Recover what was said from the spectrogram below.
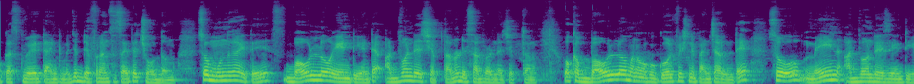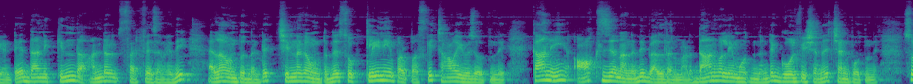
ఒక స్క్వేర్ ట్యాంక్ మధ్య డిఫరెన్సెస్ అయితే చూద్దాం. సో ముందుగా అయితే బౌల్లో ఏంటి అంటే అడ్వాంటేజ్ చెప్తాను డిసడ్వాంటేజ్ చెప్తాను. ఒక బౌల్లో మనం ఒక గోల్డ్ ఫిష్ని పెంచాలంటే సో మెయిన్ అడ్వాంటేజ్ ఏంటి అంటే దాని కింద అండర్ సర్ఫేస్ అనేది ఎలా ఉంటుందంటే చిన్నగా ఉంటుంది. సో క్లీనింగ్ పర్పస్కి చాలా యూజ్ అవుతుంది. కానీ ఆక్సిజన్ అనేది వెళ్ళదన్నమాట. దానివల్ల ఏమవుతుందంటే గోల్డ్ ఫిష్ అనేది చనిపోతుంది. సో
